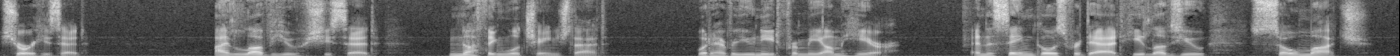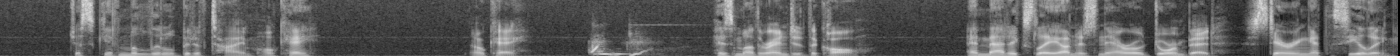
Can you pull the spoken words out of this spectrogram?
Sure, he said. I love you, she said. Nothing will change that. Whatever you need from me, I'm here. And the same goes for Dad. He loves you so much. Just give him a little bit of time, okay? Okay. His mother ended the call, and Maddox lay on his narrow dorm bed, staring at the ceiling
